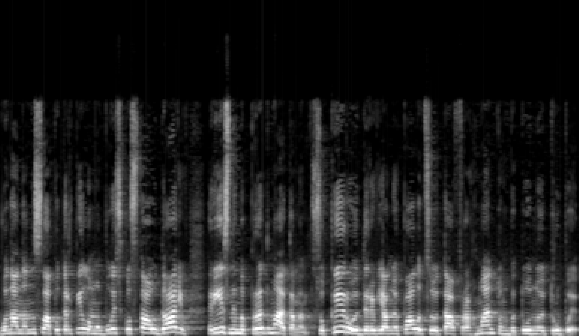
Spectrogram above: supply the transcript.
Вона нанесла потерпілому близько 100 ударів різними предметами: сокирою, дерев'яною палицею та фрагментом бетонної труби.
